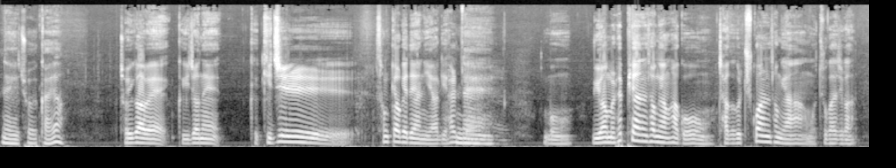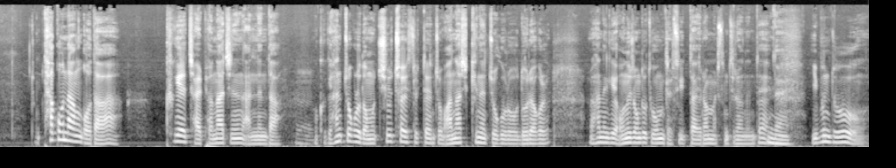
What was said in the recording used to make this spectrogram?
네, 좋을까요? 저희가 왜 그 이전에 그 기질 성격에 대한 이야기 할 때뭐 네. 위험을 회피하는 성향하고 자극을 추구하는 성향 뭐 두 가지가 좀 타고난 거다. 크게 잘 변하지는 않는다. 음, 뭐 그게 한쪽으로 너무 치우쳐 있을 때는 좀 완화시키는 쪽으로 노력을 하는 게 어느 정도 도움 될수 있다 이런 말씀 드렸는데 네. 이분도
